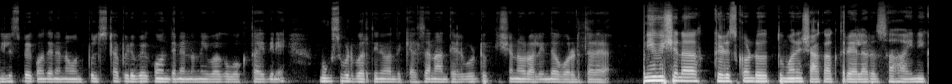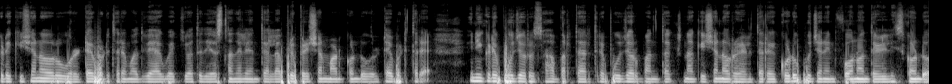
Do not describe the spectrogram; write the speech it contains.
ನಿಲ್ಲಿಸಬೇಕು ಅಂತ ನಾನು ಒಂದು ಫುಲ್ ಸ್ಟಾಪ್ ಇಡಬೇಕು ಅಂತಲೇ ನಾನು ಇವಾಗ ಹೋಗ್ತಾ ಇದ್ದೀನಿ. ಮುಗಿಸ್ಬಿಟ್ಟು ಬರ್ತೀನಿ ಒಂದು ಕೆಲಸನ ಅಂತ ಹೇಳ್ಬಿಟ್ಟು ಕಿಶನ್ ಅವರು ಅಲ್ಲಿಂದ ಹೊರಡ್ತಾರೆ. ಈ ವಿಷಯನ ಕೇಳಿಸ್ಕೊಂಡು ತುಂಬಾ ಶಾಕ್ ಆಗ್ತಾರೆ, ಎಲ್ಲರೂ ಸಹ. ಇನ್ನು ಕಡೆ ಕಿಶನ್ ಅವರು ಹೊರಟೇ ಬಿಡ್ತಾರೆ, ಮದುವೆ ಆಗಬೇಕು ಇವತ್ತು ದೇವಸ್ಥಾನದಲ್ಲಿ ಅಂತೆಲ್ಲ ಪ್ರಿಪ್ರೇಷನ್ ಮಾಡ್ಕೊಂಡು ಹೊರಟೇ ಬಿಡ್ತಾರೆ. ಇನ್ನು ಈ ಕಡೆ ಪೂಜಾರು ಸಹ ಬರ್ತಾ ಇರ್ತಾರೆ. ಪೂಜಾರು ಬಂದ ತಕ್ಷಣ ಕಿಶನ್ ಅವರು ಹೇಳ್ತಾರೆ, ಕೊಡು ಪೂಜಾ ನಿನ್ನ ಫೋನ್ ಅಂತ ಹೇಳಿಸ್ಕೊಂಡು.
